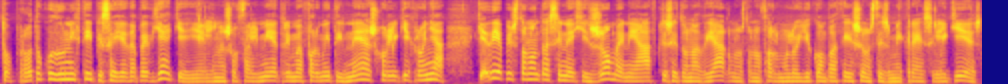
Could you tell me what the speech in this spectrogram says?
Το πρώτο κουδούνι χτύπησε για τα παιδιά και οι Έλληνε οφθαλμίατροι με αφορμή τη νέα σχολική χρονιά και διαπιστώνοντας συνεχιζόμενη αύξηση των αδιάγνωστων οφθαλμολογικών παθήσεων στις μικρές ηλικίες,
